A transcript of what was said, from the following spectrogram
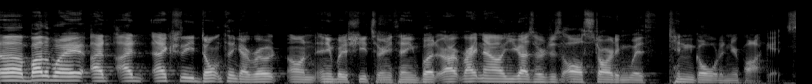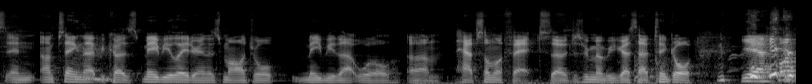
Uh, by the way, I I actually don't think I wrote on anybody's sheets or anything, but uh, right now you guys are just all starting with ten gold in your pockets, and I'm saying that because maybe later in this module, maybe that will um, have some effect. So just remember, you guys have ten gold. Yeah, fuck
